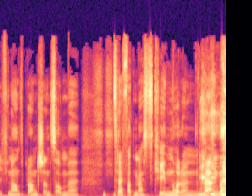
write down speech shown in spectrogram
i finansbranschen som eh, träffat mest kvinnor än män.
